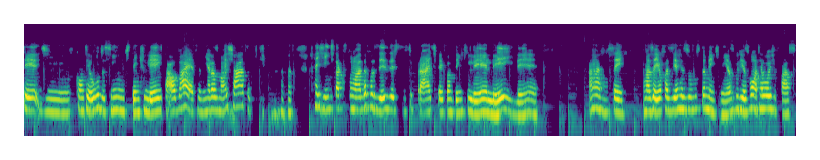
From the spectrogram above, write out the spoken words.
de, de conteúdo, assim, que tem que ler e tal, vai, é, pra mim era as mais chatas, porque a gente está acostumada a fazer exercício prático, aí quando tem que ler, ler e ler. Ah, não sei. Mas aí eu fazia resumos também, que nem as gurias. Bom, até hoje eu faço.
